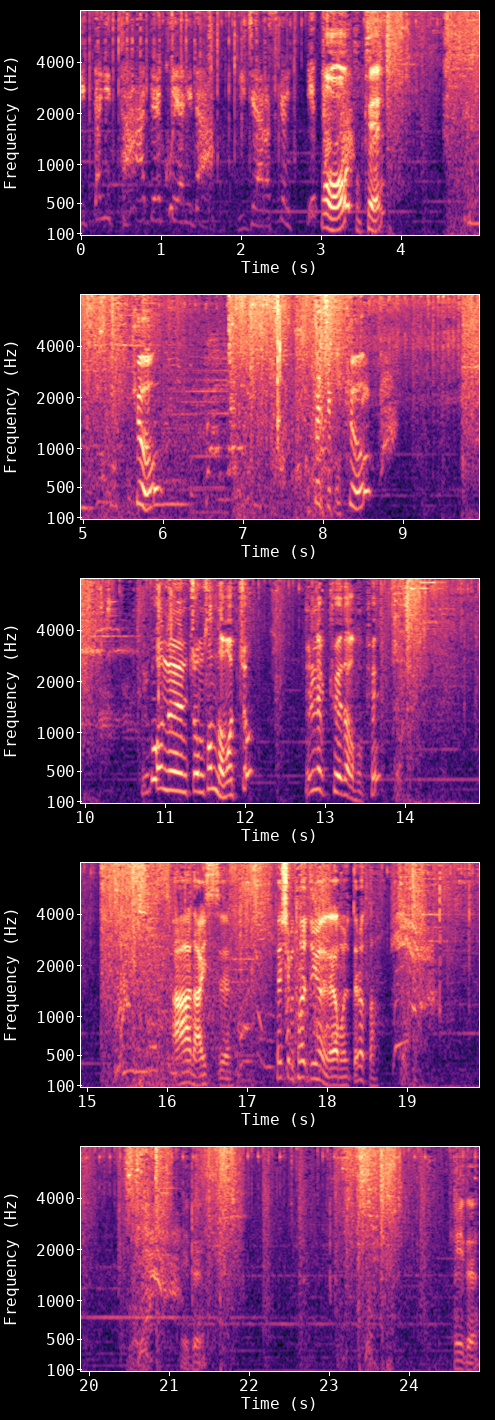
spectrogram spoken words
이 땅이 다 내 고향이다. 이제 알았으면 이 어? 부캐? 큐? 부캐 찍고 큐? 이거는 좀 선 넘었죠? 1렙 큐에다가 부패? 아 나이스 패시브 전에 내가 먼저 때렸다 게이드 게이드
